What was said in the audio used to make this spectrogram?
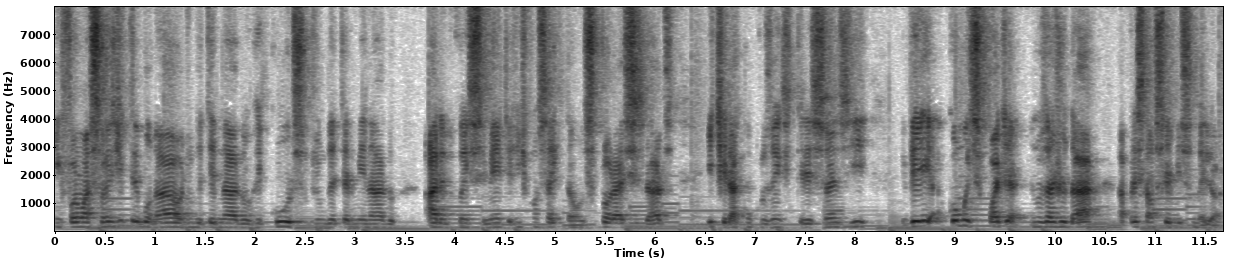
informações de tribunal, de um determinado recurso, de um determinado área do conhecimento, a gente consegue então explorar esses dados e tirar conclusões interessantes e ver como isso pode nos ajudar a prestar um serviço melhor,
